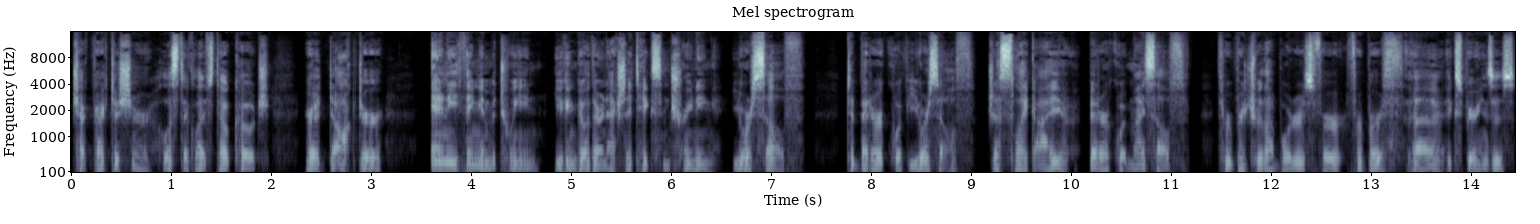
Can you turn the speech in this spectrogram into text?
CHEK practitioner, holistic lifestyle coach, you're a doctor, anything in between, you can go there and actually take some training yourself to better equip yourself, just like I better equip myself through Breech Without Borders for, for birth uh, experiences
